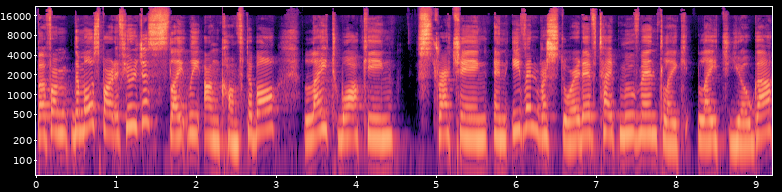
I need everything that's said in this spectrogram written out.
But for the most part, if you're just slightly uncomfortable, light walking, stretching, and even restorative type movement like light yoga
